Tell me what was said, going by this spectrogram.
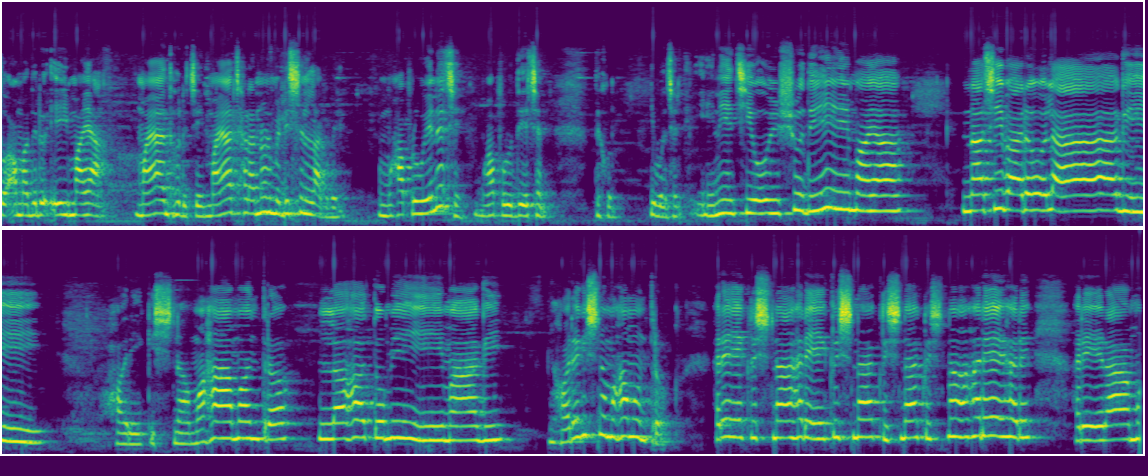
তো আমাদের এই মায়া মায়া ধরেছে মায়া ছাড়ানোর মেডিসিন লাগবে। মহাপ্রভু এনেছে, মহাপ্রভু দিয়েছেন। দেখুন কি বলছেন, এনেছি ঔষধি মায়া, নাসিবারও লাগি। হরে কৃষ্ণ মহামন্ত্র, লহ তুমি মাগি। হরে কৃষ্ণ মহামন্ত্র। হরে কৃষ্ণ হরে কৃষ্ণ কৃষ্ণ কৃষ্ণ, হরে হরে। হরে রাম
